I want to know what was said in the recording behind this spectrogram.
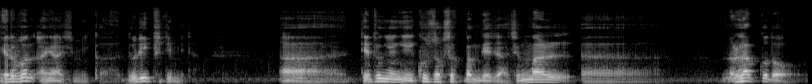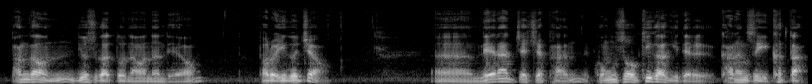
여러분 안녕하십니까 누리피디입니다. 아, 대통령이 구속 석방되자 정말 어, 놀랍고도 반가운 뉴스가 또 나왔는데요. 바로 이거죠. 어, 내란죄 재판 공소 기각이 될 가능성이 컸다.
